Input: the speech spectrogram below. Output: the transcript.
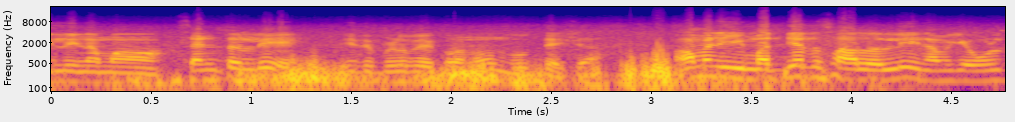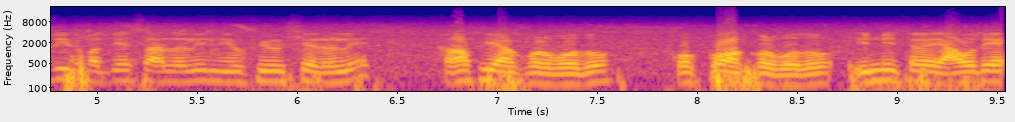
ಇಲ್ಲಿ ನಮ್ಮ ಸೆಂಟ್ರಲ್ಲಿ ಇದು ಬೀಳಬೇಕು ಅನ್ನೋ ಒಂದು ಉದ್ದೇಶ. ಆಮೇಲೆ ಈ ಮಧ್ಯದ ಸಾಲಲ್ಲಿ ನಮಗೆ ಉಳಿದಿದ್ದ ಮಧ್ಯದ ಸಾಲಲ್ಲಿ ನೀವು ಫ್ಯೂಚರಲ್ಲಿ ಕಾಫಿ ಹಾಕ್ಕೊಳ್ಬೋದು ಕೊಕ್ಕೋ ಹಾಕ್ಕೊಳ್ಬೋದು ಇನ್ನಿತರ ಯಾವುದೇ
